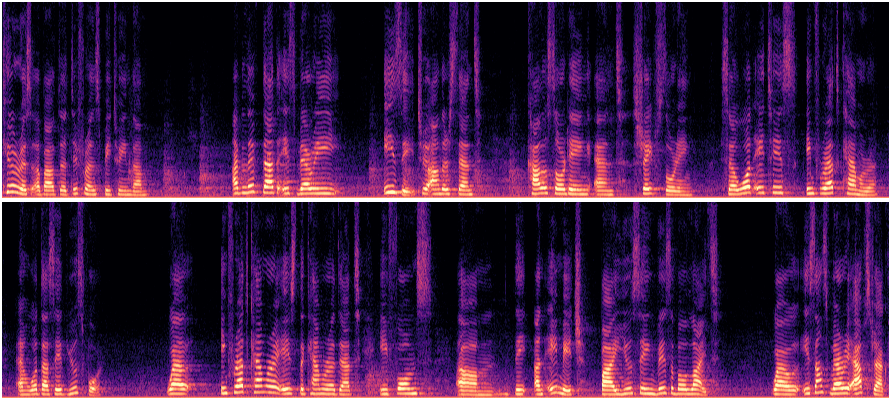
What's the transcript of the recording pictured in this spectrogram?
curious about the difference between them. I believe that it's very easy to understand color sorting and shape sorting. So what it is infrared camera and what does it use for? Well, infrared camera is the camera that it forms um, the, an image by using visible light. Well, it sounds very abstract.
